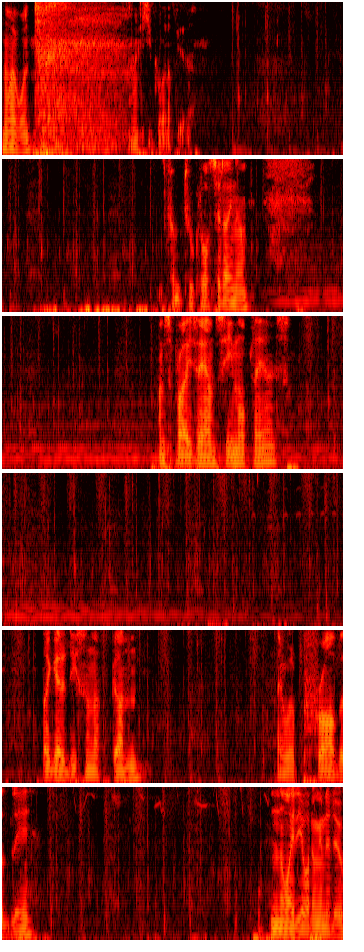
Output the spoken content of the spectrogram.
No, I won't. I'll keep going up here. Come too close to die now. I'm surprised I am seeing more players. I get a decent enough gun, I will probably... No idea what I'm gonna do.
